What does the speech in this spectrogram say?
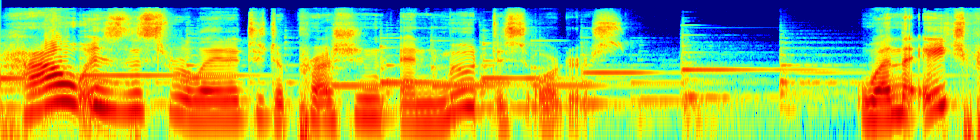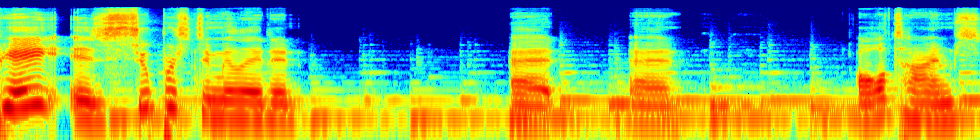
how is this related to depression and mood disorders? When the HPA is super stimulated at, at all times,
